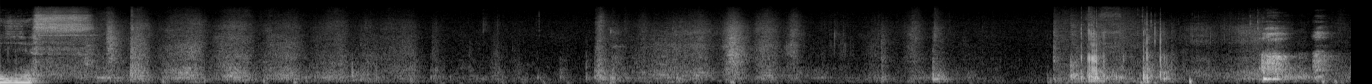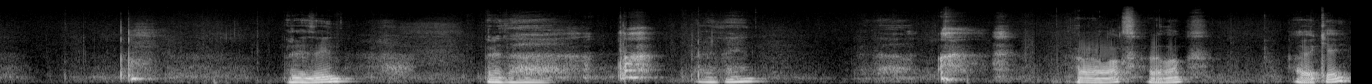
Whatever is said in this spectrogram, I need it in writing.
Yes. Breathe in. Breathe out. Breathe in. Breathe out. Relax, relax. Are you okay?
